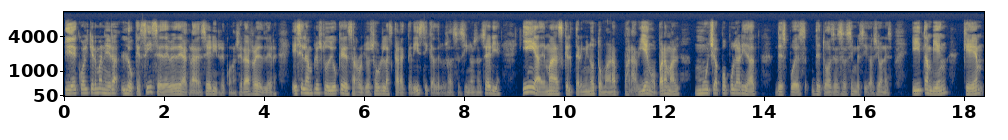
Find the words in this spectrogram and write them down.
Y de cualquier manera, lo que sí se debe de agradecer y reconocer a Redler es el amplio estudio que desarrolló sobre las características de los asesinos en serie y además que el término tomara para bien o para mal mucha popularidad después de todas esas investigaciones. Y también que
